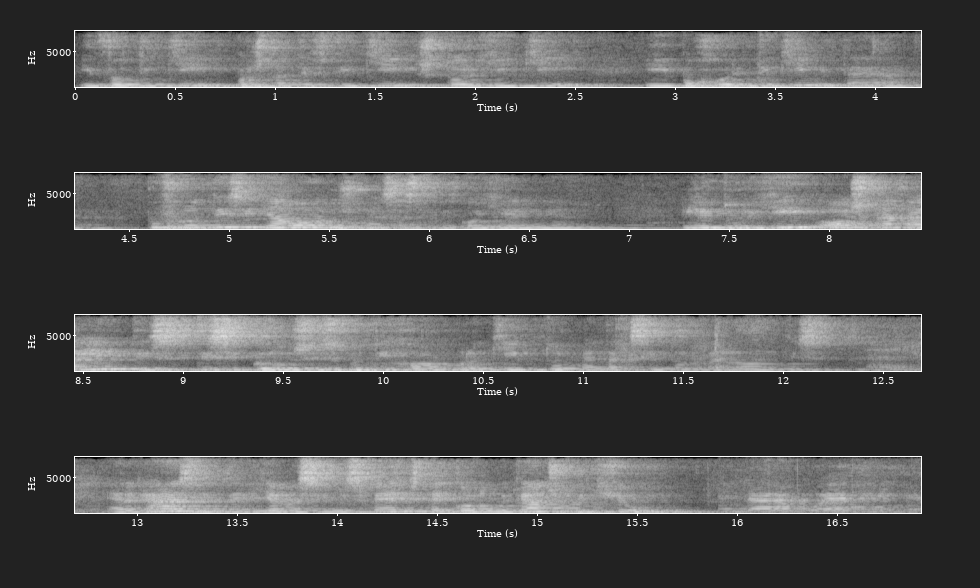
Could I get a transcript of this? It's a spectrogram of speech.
Η δοτική, προστατευτική, στοργική, η υποχωρητική μητέρα που φροντίζει για όλους μέσα στην οικογένεια. Λειτουργεί ως καταλήτης στις συγκρούσεις που τυχόν προκύπτουν μεταξύ των μελών της. Εργάζεται για να συνεισφέρει στα οικονομικά του σπιτιού. Μητέρα που έφυγε.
